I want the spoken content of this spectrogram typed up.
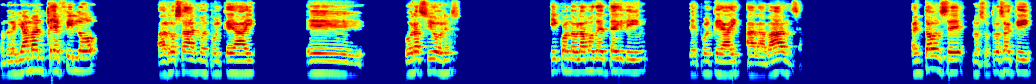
Cuando le llaman Tefiló a los salmos es porque hay eh, oraciones, y cuando hablamos de Teilín es porque hay alabanza. Entonces, nosotros aquí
